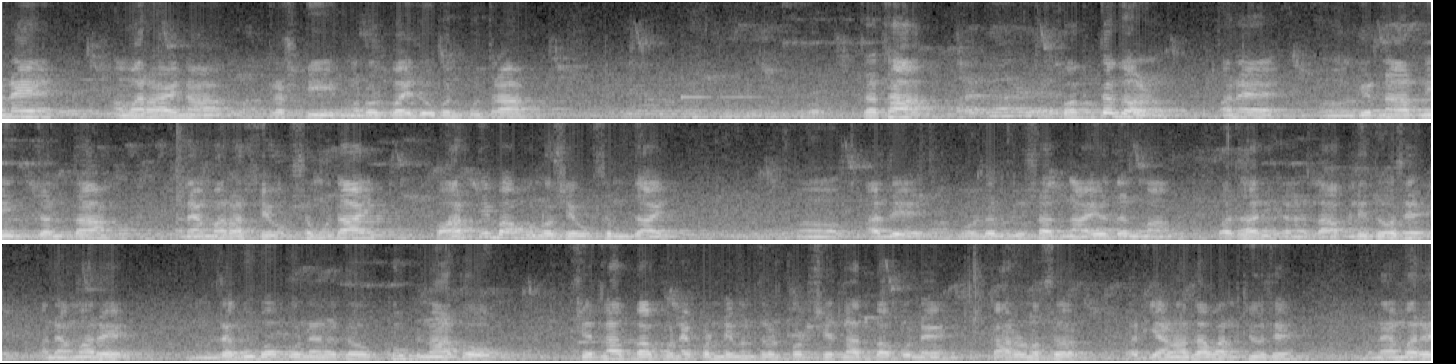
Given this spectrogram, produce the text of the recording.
અને અમારા એના ટ્રસ્ટી મનોજભાઈ ડોબનપુત્રા તથા ભક્તગણ અને ગિરનારની જનતા અને અમારા સેવક સમુદાય, ભારતી બાપુનો સેવક સમુદાય આજે ભોજન પ્રસાદના આયોજનમાં વધારી અને લાભ લીધો છે. અને અમારે રઘુ બાપુને તો ખૂબ નાતો, શેરનાથ બાપુને પણ નિમંત્રણ, પણ શેરનાથ બાપુને કારણોસર હરિયાણા જવાનું થયું છે. અને અમારે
